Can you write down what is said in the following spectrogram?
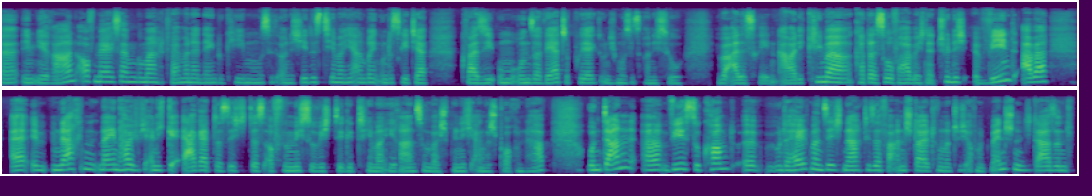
äh, im Iran aufmerksam gemacht, weil man dann denkt, okay, man muss jetzt auch nicht jedes Thema hier anbringen. Und es geht ja quasi um unser Werteprojekt und ich muss jetzt auch nicht so über alles reden. Aber die Klimakatastrophe habe ich natürlich erwähnt, aber äh, im Nachhinein habe ich mich eigentlich geärgert, dass ich das auch für mich so wichtige Thema Iran zum Beispiel nicht angesprochen habe. Und dann, äh, wie es so kommt, äh, unterhält man sich nach dieser Veranstaltung natürlich auch mit Menschen, die da sind.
